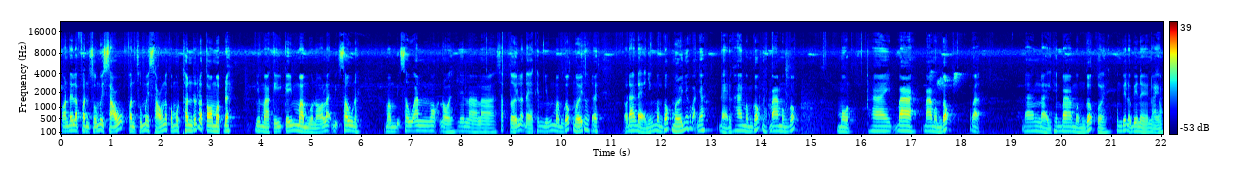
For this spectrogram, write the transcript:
Còn đây là phần số 16 phần số 16 nó có một thân rất là to mập đây. Nhưng mà cái cái mầm của nó lại bị sâu này. Mầm bị sâu ăn ngọn rồi, nên là là sắp tới là đẻ thêm những mầm gốc mới thôi. Đây, nó đang đẻ những mầm gốc mới nhé các bạn nhé đẻ được hai mầm gốc này, ba mầm gốc. Một, hai, ba ba mầm gốc. Các bạn ạ đang nảy thêm ba mầm gốc rồi. Không biết là bên này nảy không?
